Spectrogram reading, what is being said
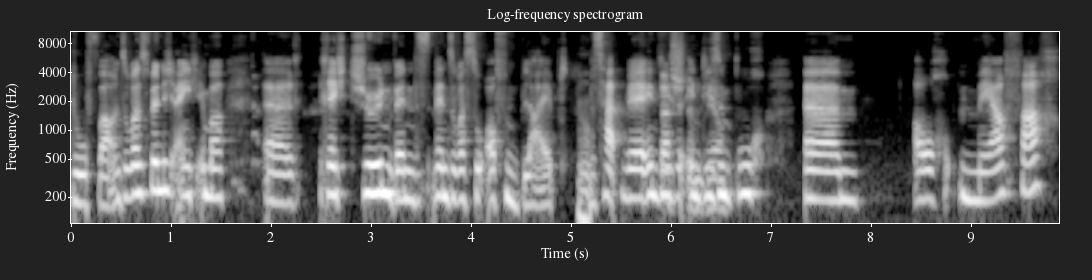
doof war. Und sowas finde ich eigentlich immer äh, recht schön, wenn, es- wenn sowas so offen bleibt. Das hatten wir in, diese, in stimmt, diesem ja. Buch ähm, auch mehrfach.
